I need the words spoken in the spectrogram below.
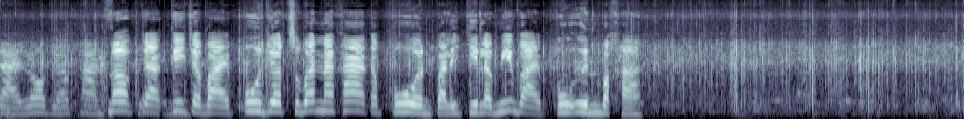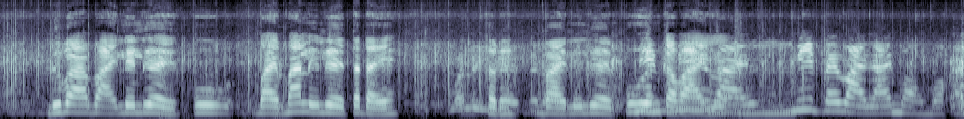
หลายรอบแล้วผ่านชุดนอกจากที่ใหญ่จะบ่ายปูยศสุวรรณค่ากับปูนปาริจิตแล้วมีบ่ายปูอื่นบ่คะหรือว่าบายเรื่อยๆปูบายมาเรื่อยๆตะใดมาเรื่อยตะใดๆบายเรื่อยๆปูอื่นก็บายอยู่มีหลมีไปไหวหลายหมองบ่ค่ะ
